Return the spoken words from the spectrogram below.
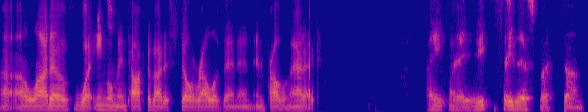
a lot of what Engelmann talked about is still relevant and, and problematic I, I hate to say this, but um,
